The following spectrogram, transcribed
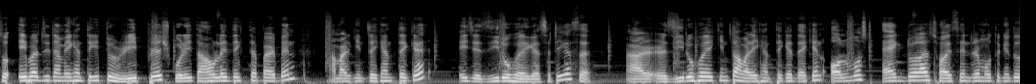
সো এবার যদি আমি এখান থেকে একটু রিফ্রেশ করি, তাহলেই দেখতে পারবেন আমার কিন্তু এখান থেকে এই যে জিরো হয়ে গেছে, ঠিক আছে? আর জিরো হয়ে কিন্তু আমার এখান থেকে দেখেন অলমোস্ট এক ডলার ছয় সেন্টের মতো কিন্তু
